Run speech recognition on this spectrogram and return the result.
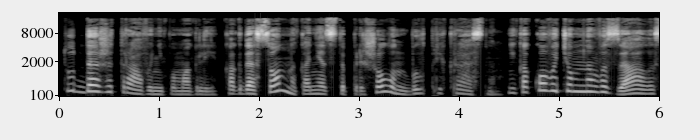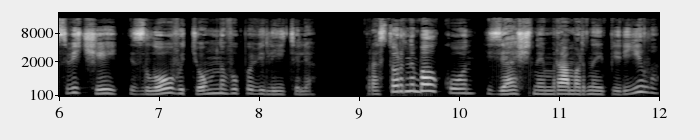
Тут даже травы не помогли. Когда сон наконец-то пришел, он был прекрасным. Никакого темного зала, свечей и злого темного повелителя. Просторный балкон, изящные мраморные перила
